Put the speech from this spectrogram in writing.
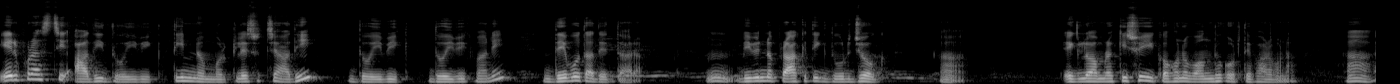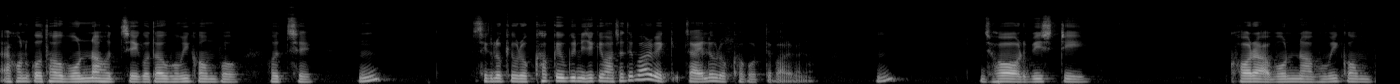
এরপর আসছি আদি দৈবিক তিন নম্বর ক্লেশ হচ্ছে আদি দৈবিক দৈবিক মানে দেবতাদের দ্বারা বিভিন্ন প্রাকৃতিক দুর্যোগ এগুলো আমরা কিছুই কখনো বন্ধ করতে পারব না। হ্যাঁ এখন কোথাও বন্যা হচ্ছে কোথাও ভূমিকম্প হচ্ছে হুম? সেগুলো কেউ রক্ষা কেউ কি নিজেকে বাঁচাতে পারবে? চাইলেও রক্ষা করতে পারবে না হুম? ঝড় বৃষ্টি খরা বন্যা ভূমিকম্প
